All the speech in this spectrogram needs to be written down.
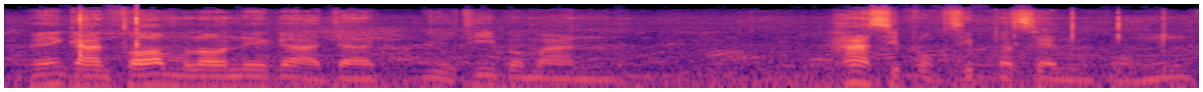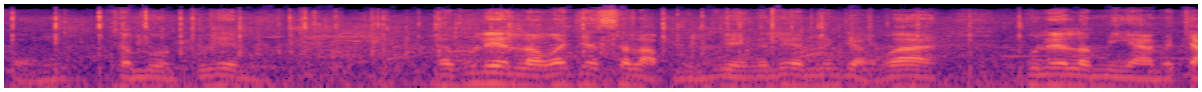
เพราะฉะนั้นการซ้อมของเราเนี่ยก็อาจจะอยู่ที่ประมาณ 50-60%ของของจำนวนผู้เล่น แล้วผู้เล่นเราก็จะสลับหมุนเวียนกันเล่นเนื่องจากว่าผู้เล่นเรามีงานประจ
